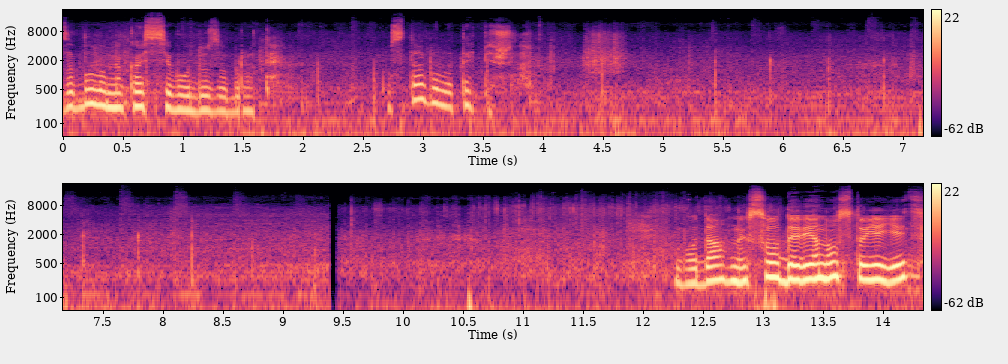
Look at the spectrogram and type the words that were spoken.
Забула на касі воду забрати. Поставила та й пішла. Вода несу 90 яєць.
